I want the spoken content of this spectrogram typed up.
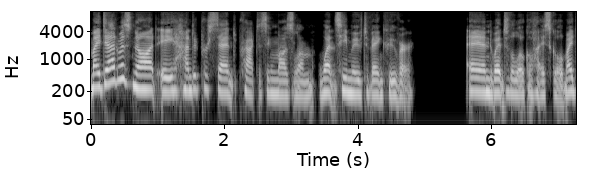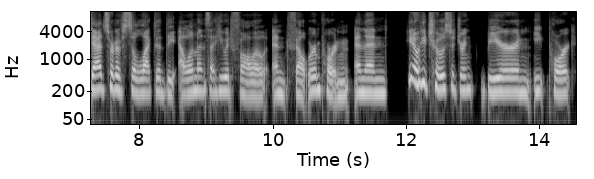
My dad was not a 100% practicing Muslim once he moved to Vancouver and went to the local high school. My dad sort of selected the elements that he would follow and felt were important, and then you know, he chose to drink beer and eat pork.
